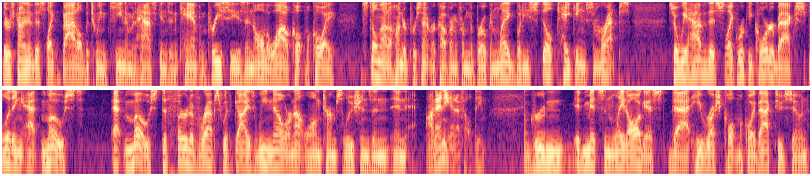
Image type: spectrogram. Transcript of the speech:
there was kind of this like battle between Keenum and Haskins in camp and preseason. All the while, Colt McCoy still not 100% recovering from the broken leg, but he's still taking some reps. So we have this like rookie quarterback splitting at most at most the third of reps with guys we know are not long-term solutions in, in on any NFL team. Gruden admits in late August that he rushed Colt McCoy back too soon,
